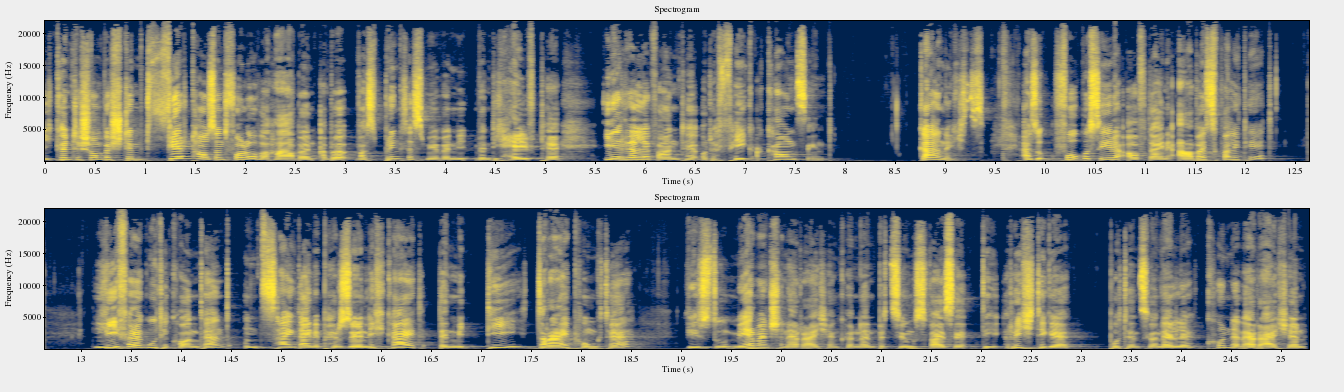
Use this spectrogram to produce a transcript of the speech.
Ich könnte schon bestimmt 4000 Follower haben, aber was bringt es mir, wenn die, wenn die Hälfte irrelevante oder Fake-Accounts sind? Gar nichts. Also fokussiere auf deine Arbeitsqualität, liefere gute Content und zeig deine Persönlichkeit, denn mit die drei Punkte wirst du mehr Menschen erreichen können, beziehungsweise die richtige potenzielle Kunden erreichen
